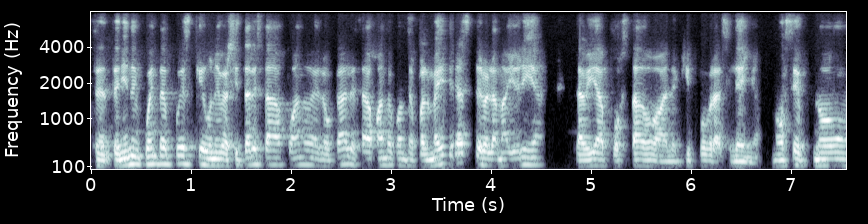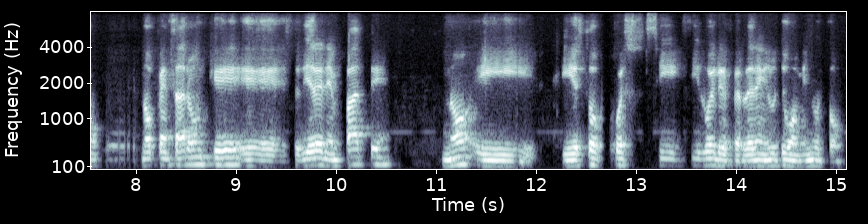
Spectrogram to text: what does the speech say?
teniendo en cuenta pues que Universitario estaba jugando de local, estaba jugando contra Palmeiras, pero la mayoría le había apostado al equipo brasileño. No, se, no, no pensaron que eh, se diera el empate, ¿no? Y, y, esto pues sí, sí duele perder en el último minuto.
